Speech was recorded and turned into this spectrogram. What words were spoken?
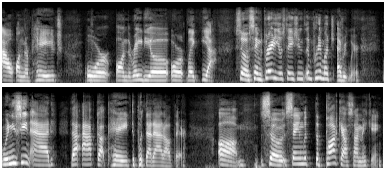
out on their page or on the radio or like yeah. So same with radio stations and pretty much everywhere. When you see an ad, that app got paid to put that ad out there. Um so same with the podcast I'm making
